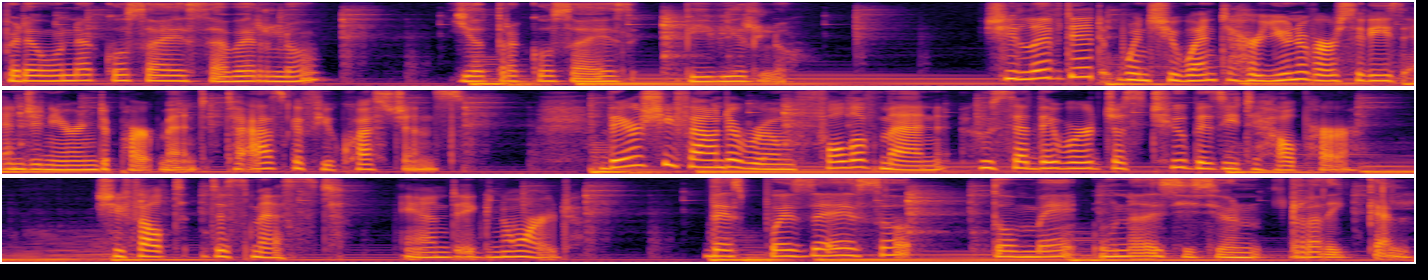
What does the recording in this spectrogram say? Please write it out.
pero una cosa es saberlo y otra cosa es vivirlo. She lived it when she went to her university's engineering department to ask a few questions. There, she found a room full of men who said they were just too busy to help her. She felt dismissed and ignored. Después de eso, tomé una decisión radical.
